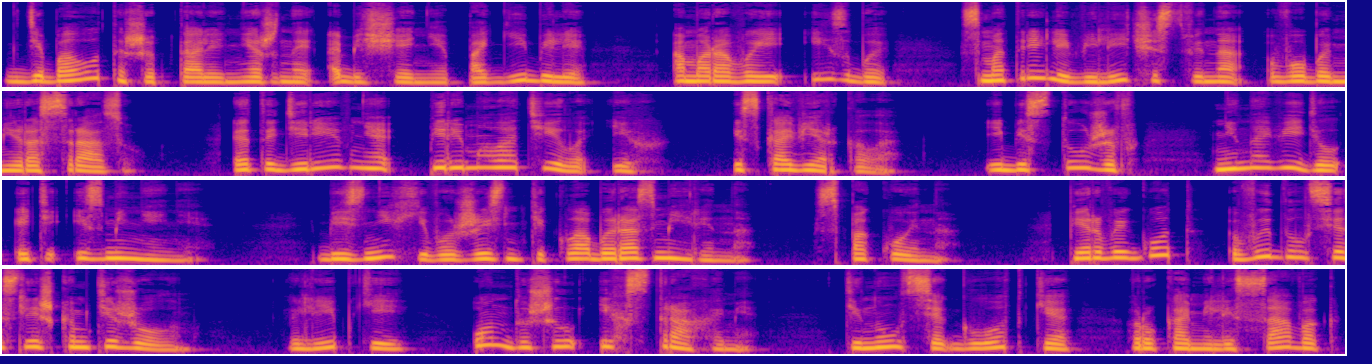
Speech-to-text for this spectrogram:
где болота шептали нежные обещания погибели, а моровые избы смотрели величественно в оба мира сразу. Эта деревня перемолотила их, исковеркала, и Бестужев ненавидел эти изменения. Без них его жизнь текла бы размеренно, спокойно. Первый год выдался слишком тяжелым. Липкий, он душил их страхами, тянулся к глотке руками лесавок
